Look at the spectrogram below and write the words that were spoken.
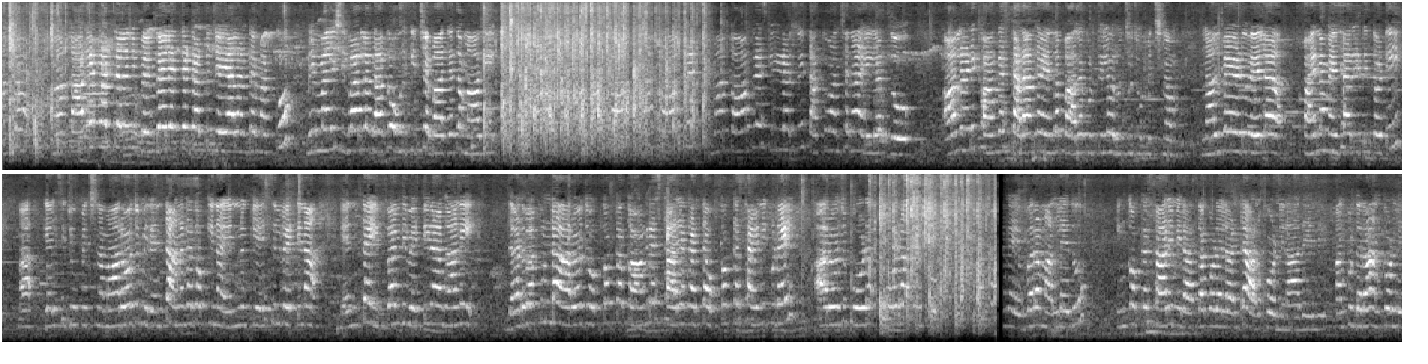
అంతా మా కార్యకర్తలని బెంబేలెత్తేటట్టు చేయాలంటే మనకు మిమ్మల్ని శివార్ల దాకా ఉరికిచ్చే బాధ్యత మాది. మా కాంగ్రెస్ మా కాంగ్రెస్ లీడర్స్ని తక్కువ అంచనా వేయొద్దు. ఆల్రెడీ కాంగ్రెస్ తడాక ఎంత పాలకుర్తిలో రుచి చూపించినాం. నలభై ఏడు వేల పైన మెజారిటీ తోటి మా గెలిచి చూపించినాం. ఆ రోజు మీరు ఎంత అనగదొక్కినా ఎన్ని కేసులు పెట్టినా ఎంత ఇబ్బంది పెట్టినా కానీ దడవకుండా ఆ రోజు ఒక్కొక్క కాంగ్రెస్ కార్యకర్త ఒక్కొక్క సైనికుడై ఆ రోజు పోడా పోరాడింది ఎవ్వరం అనలేదు. ఇంకొకసారి మీరు అత్తకూడలు అంటే అనుకోండి నాదేంది? అనుకుంటారా? అనుకోండి.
